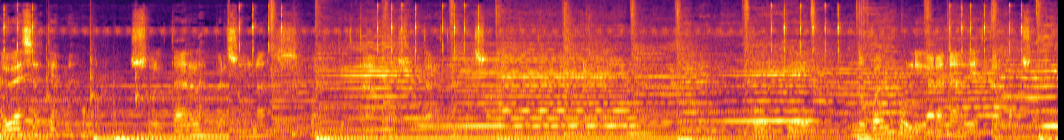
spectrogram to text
Hay veces que es mejor soltar a las personas con las que estamos, soltar a estas personas porque no podemos obligar a nadie a estar con nosotros.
